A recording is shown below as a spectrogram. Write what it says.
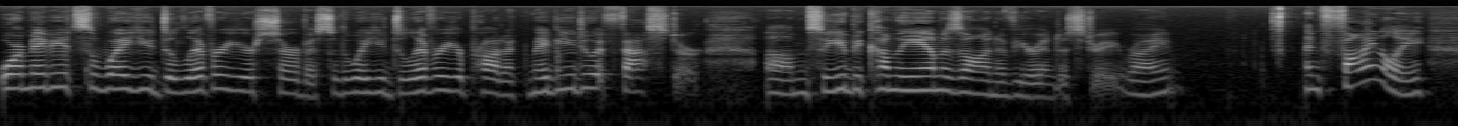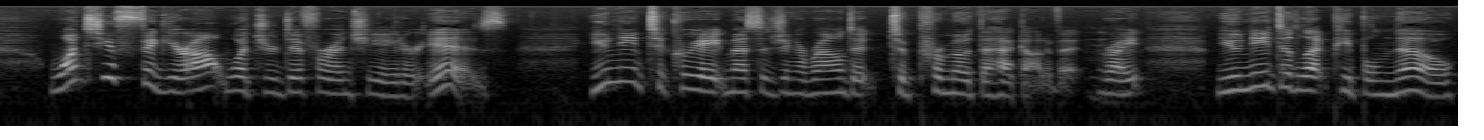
Or maybe it's the way you deliver your service or the way you deliver your product. Maybe you do it faster. Um, so you become the Amazon of your industry, right? And finally, once you figure out what your differentiator is, you need to create messaging around it to promote the heck out of it, mm-hmm. right? You need to let people know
